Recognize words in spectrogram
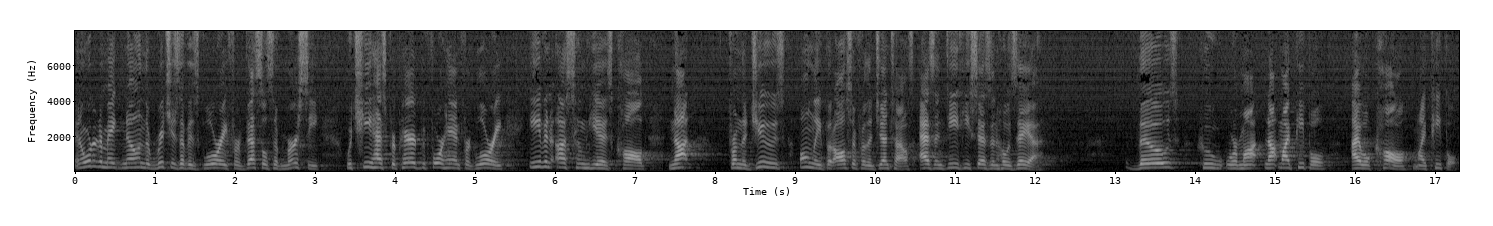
in order to make known the riches of his glory for vessels of mercy, which he has prepared beforehand for glory, even us whom he has called, not from the Jews only, but also from the Gentiles, as indeed he says in Hosea, Those who were my, not my people, I will call my people.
